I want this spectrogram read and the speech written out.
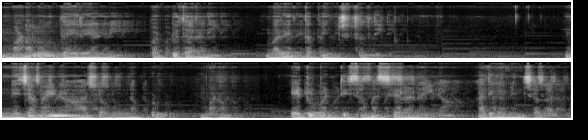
మనలో ధైర్యాన్ని పట్టుదలని మరింత పెంచుతుంది. నిజమైన ఆశ ఉన్నప్పుడు మనం ఎటువంటి సమస్యలనైనా అధిగమించగలం.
